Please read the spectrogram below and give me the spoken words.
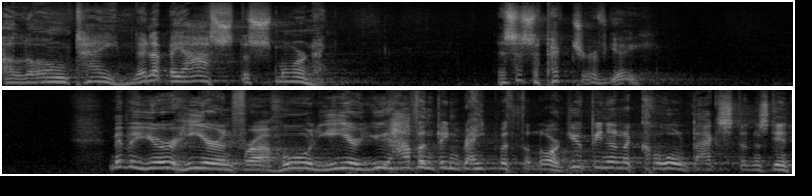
a long time. Now, let me ask this morning is this a picture of you? Maybe you're here and for a whole year you haven't been right with the Lord. You've been in a cold backslidden state.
